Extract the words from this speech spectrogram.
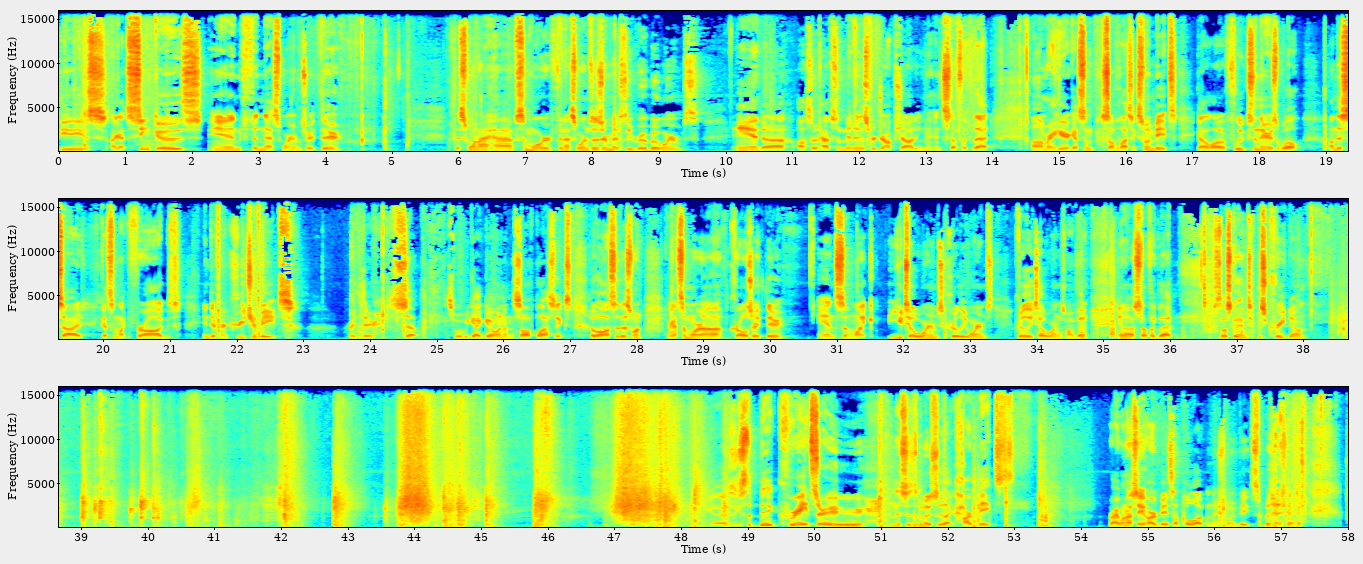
These I got Senkos and finesse worms right there. This one I have some more finesse worms. Those are mostly robo worms and uh, also have some minnows for drop shotting and stuff like that. Um, right here, got some soft plastic swim baits. Got a lot of flukes in there as well. On this side, got some like frogs and different creature baits right there. So that's what we got going on the soft plastics. Oh, also this one, I got some more uh, crawls right there and some like U-tail worms, curly worms, curly tail worms, my bad, and uh, stuff like that. So let's go ahead and take this crate down. guys, it's the big crates right here. And this is mostly like hard baits. Right when I say hard baits, I'll pull up and they're swim baits. But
